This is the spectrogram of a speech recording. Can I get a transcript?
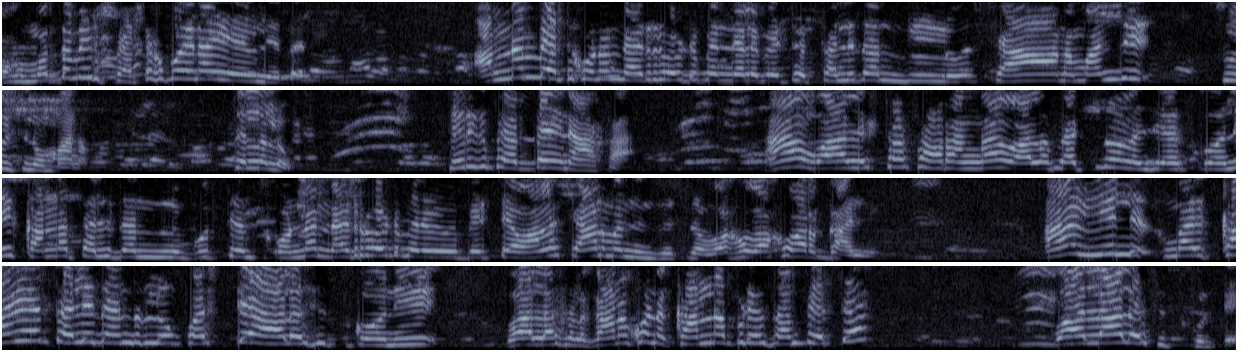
ఒక ముద్ద మీరు పెట్టకపోయినా ఏం లేదని. అన్నం పెట్టకుండా నడి రోడ్డు మీద నిలబెట్టే తల్లిదండ్రులు చాలా మంది చూసినాం మనం. పిల్లలు. పెరిగి పెద్ద అయినాక. ఆ, వాళ్ళ ఇష్టాసారంగా వాళ్ళకి నచ్చిన వాళ్ళని చేసుకొని కన్న తల్లిదండ్రులను గుర్తించకుండా నడి రోడ్డు మీద పెట్టే వాళ్ళని చాలా మందిని చూసినాం. ఒక ఒక వర్గాన్ని. వీళ్ళు మరి కనే తల్లిదండ్రులు ఫస్టే ఆలోచించుకొని వాళ్ళు అసలు కనకుండా కన్నప్పుడే చంపేస్తే వాళ్ళు ఆలోచించుకుంటే.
